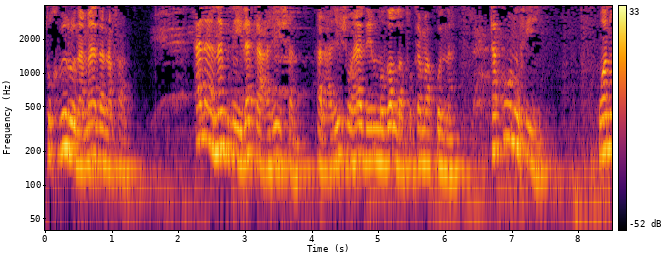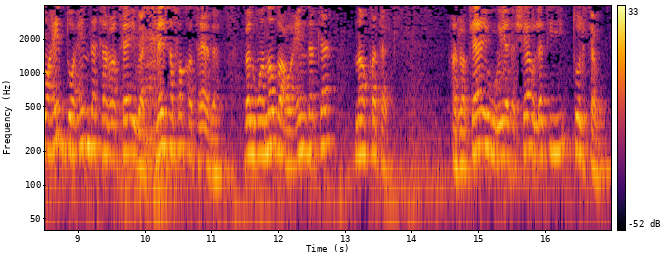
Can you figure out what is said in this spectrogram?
تخبرنا ماذا نفعل. ألا نبني لك عريشا؟ العريش هذه المظلة كما قلنا. تكون فيه. ونعد عندك ركائبك ليس فقط هذا بل ونضع عندك ناقتك. الركائب هي الأشياء التي تركب.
